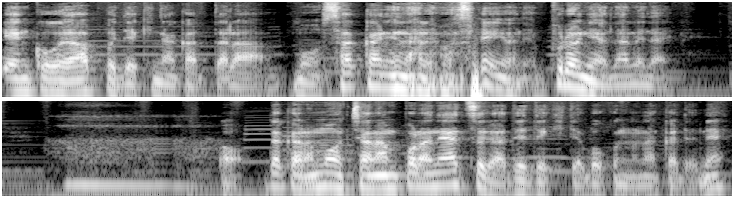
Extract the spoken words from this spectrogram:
原稿がアップできなかったらもう作家になれませんよね。プロにはなれない。だからもうチャランポラのやつが出てきて僕の中でね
